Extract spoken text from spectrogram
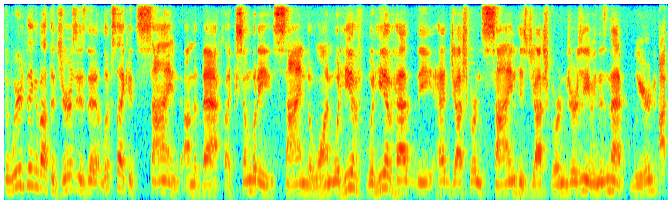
The weird thing about the jersey is that it looks like it's signed on the back, like somebody signed the one. Would he have? Would he have had the had Josh Gordon sign his Josh Gordon jersey? I mean, isn't that weird? I-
